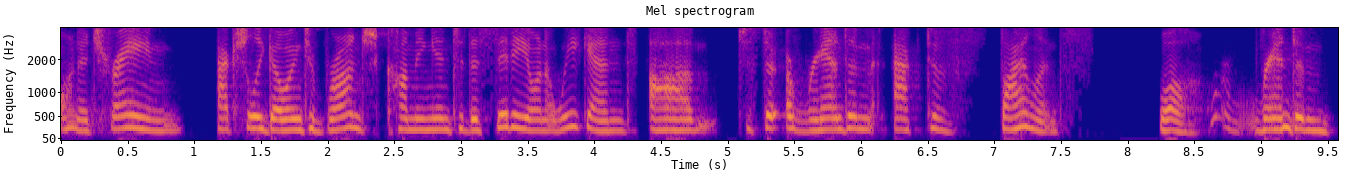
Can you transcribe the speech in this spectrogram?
on a train actually going to brunch coming into the city on a weekend um, just a, a, random act of violence well random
